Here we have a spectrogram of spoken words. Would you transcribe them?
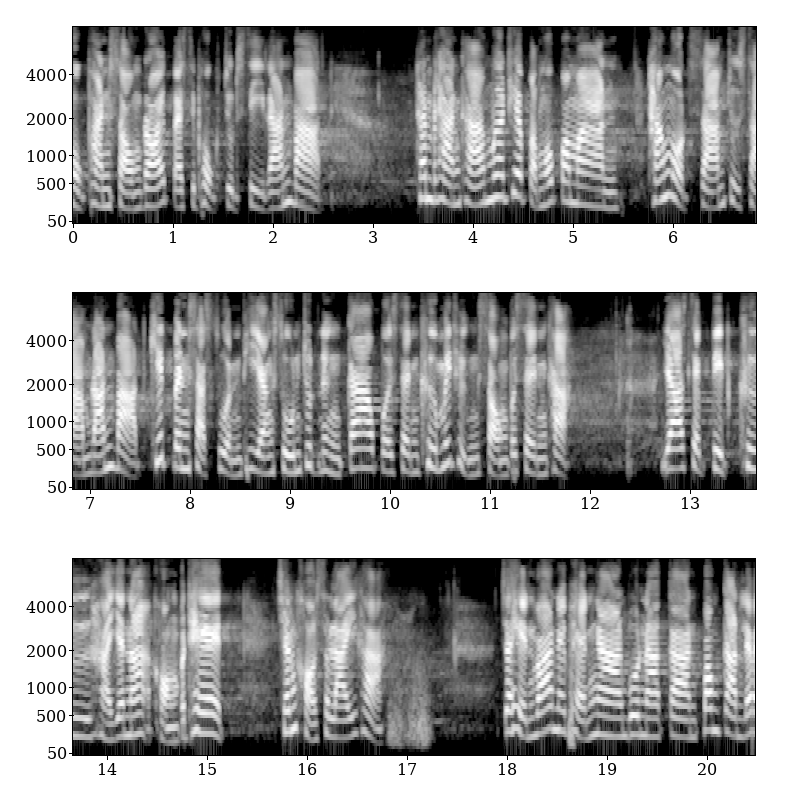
6,286.4 ล้านบาท ท่านประธานคะ เมื่อเทียบกับงบประมาณทั้งหมด 3.3 ล้านบาท คิดเป็นสัดส่วนเพียง 0.19%คือไม่ถึง 2%ค่ะ ยาเสพติดคือหายนะของประเทศ ฉันขอสไลด์ค่ะ จะเห็นว่าในแผนงานบูรณาการป้องกันและ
